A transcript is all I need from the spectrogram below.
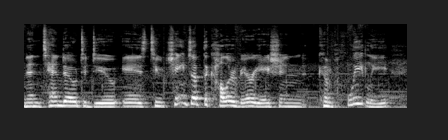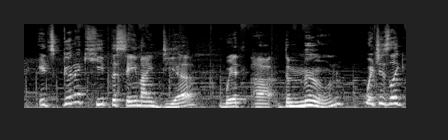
Nintendo to do is to change up the color variation completely. It's gonna keep the same idea with uh, the moon, which is like,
